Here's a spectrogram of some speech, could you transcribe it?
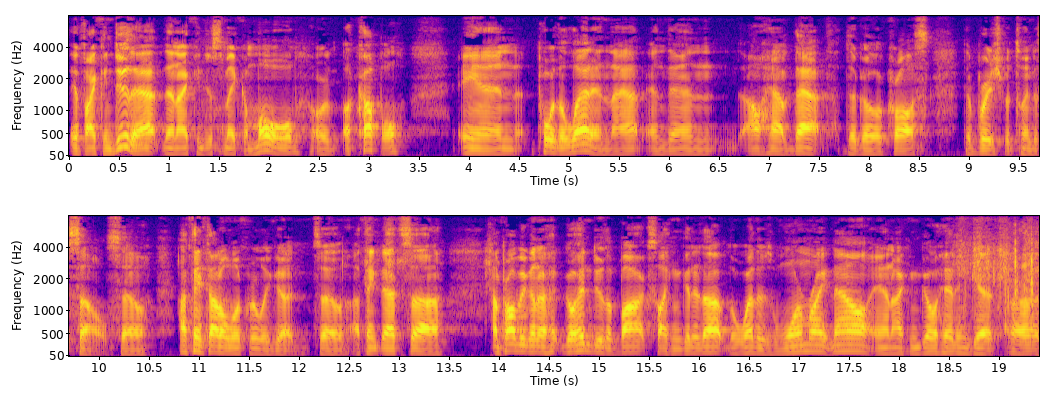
if I can do that, then I can just make a mold or a couple and pour the lead in that, and then I'll have that to go across the bridge between the cells. So I think that'll look really good. So I think that's uh, I'm probably going to go ahead and do the box so I can get it up. The weather's warm right now, and I can go ahead and get, uh,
